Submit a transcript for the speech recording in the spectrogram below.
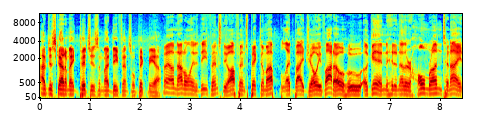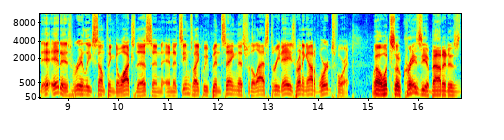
I've just got to make pitches and my defense will pick me up. Well, not only the defense, the offense picked him up, led by Joey Votto, who again hit another home run tonight. It, it is really something to watch this, and, and it seems like we've been saying this for the last three days, running out of words for it. Well, what's so crazy about it is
